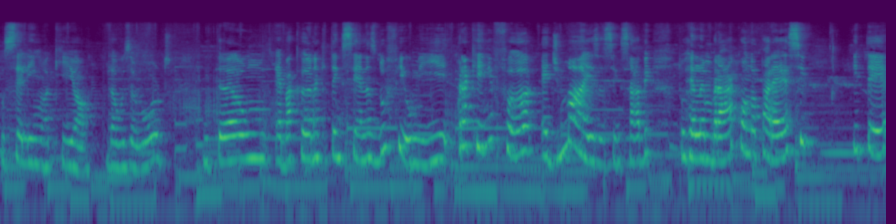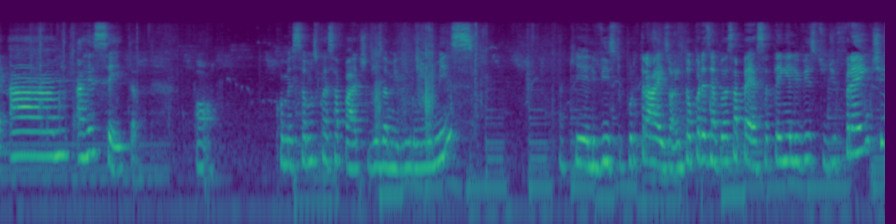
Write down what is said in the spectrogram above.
o selinho aqui, ó, da User World. Então é bacana que tem cenas do filme. E pra quem é fã, é demais, assim, sabe? Tu relembrar quando aparece e ter a, a receita. Ó, começamos com essa parte dos amigurumis. Aqui ele visto por trás, ó. Então, por exemplo, essa peça tem ele visto de frente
